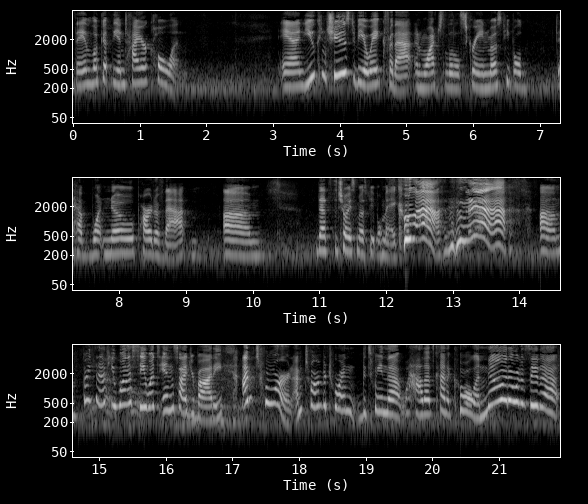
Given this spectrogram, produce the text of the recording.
They look at the entire colon. And you can choose to be awake for that and watch the little screen. Most people have want no part of that. Um, that's the choice most people make. Um, but you know, if you want to see what's inside your body, I'm torn. I'm torn between between the wow, that's kind of cool, and no, I don't want to see that.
